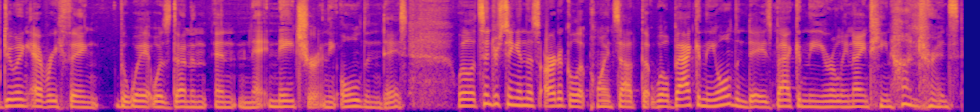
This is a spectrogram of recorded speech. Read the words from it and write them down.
doing everything the way it was done in, in na- nature in the olden days. Well, it's interesting in this article. It points out that well, back in the olden days, back in the early 1900s,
